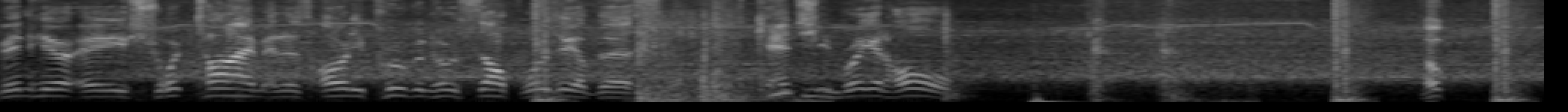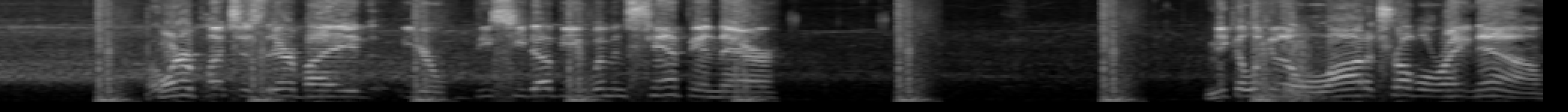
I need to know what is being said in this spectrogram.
been here a short time and has already proven herself worthy of this. Can she bring it home? Oh. Corner punches there by your BCW Women's Champion there. Meika looking in a lot of trouble right now.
